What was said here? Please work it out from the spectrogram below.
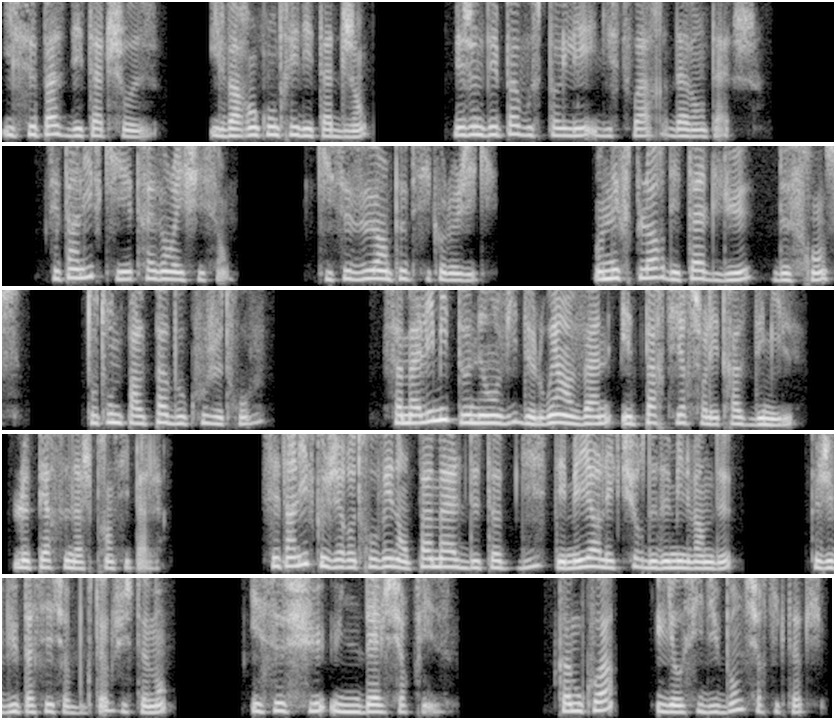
Il se passe des tas de choses. Il va rencontrer des tas de gens, mais je ne vais pas vous spoiler l'histoire davantage. C'est un livre qui est très enrichissant, qui se veut un peu psychologique. On explore des tas de lieux de France dont on ne parle pas beaucoup, je trouve, ça m'a limite donné envie de louer un van et de partir sur les traces d'Émile, le personnage principal. C'est un livre que j'ai retrouvé dans pas mal de top 10 des meilleures lectures de 2022, que j'ai vu passer sur BookTok justement, et ce fut une belle surprise. Comme quoi, il y a aussi du bon sur TikTok.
